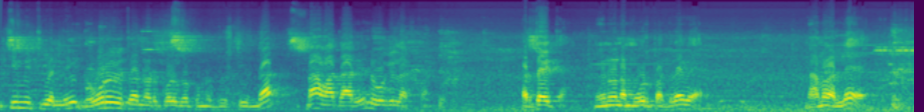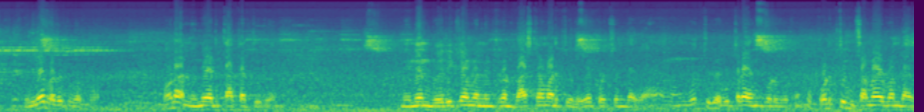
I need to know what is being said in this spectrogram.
ಇತಿಮಿತಿಯಲ್ಲಿ ಗೌರವಿತ ನಡ್ಕೊಳ್ಬೇಕು ಅನ್ನೋ ದೃಷ್ಟಿಯಿಂದ ನಾವು ಆ ದಾರಿಯಲ್ಲಿ ಹೋಗಿಲ್ಲ ಅಷ್ಟೇ. ಅರ್ಥ ಆಯ್ತಾ? ನೀನು ನಮ್ಮ ಊರ ಪಕ್ಕದಾಗೆ ನಾನು ಅಲ್ಲೇ, ಇಲ್ಲೇ ಬದುಕಬೇಕು. ನೋಡ ನಿನ್ನೇನು ತಾಕತ್ತಿದೆ. ನೀನೇನು ವೇದಿಕೆ ಮೇಲೆ ನಿಂತ್ಕೊಂಡು ಭಾಷಣ ಮಾಡ್ತೀವಿ ಏ ಕ್ವಶನ್ದಾಗ ನಂಗೆ ಗೊತ್ತಿದೆ ಉತ್ತರ ಹೆಂಗೆ ಕೊಡಬೇಕು ಅಂತ. ಕೊಡ್ತೀನಿ, ಸಮಯ ಬಂದಾಗ.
